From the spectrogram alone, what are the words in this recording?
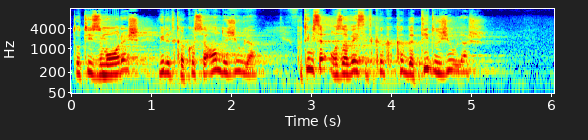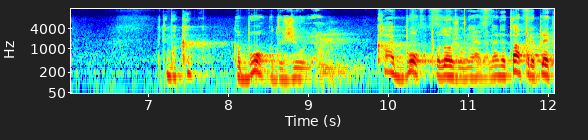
To ti zmoreš, videti, kako se on doživlja, potem se ozavestiti, kako ga ti doživljaš, potem pa kako ga Bog doživlja, kaj je Bog položil v njega. Ne? Ta preplet,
